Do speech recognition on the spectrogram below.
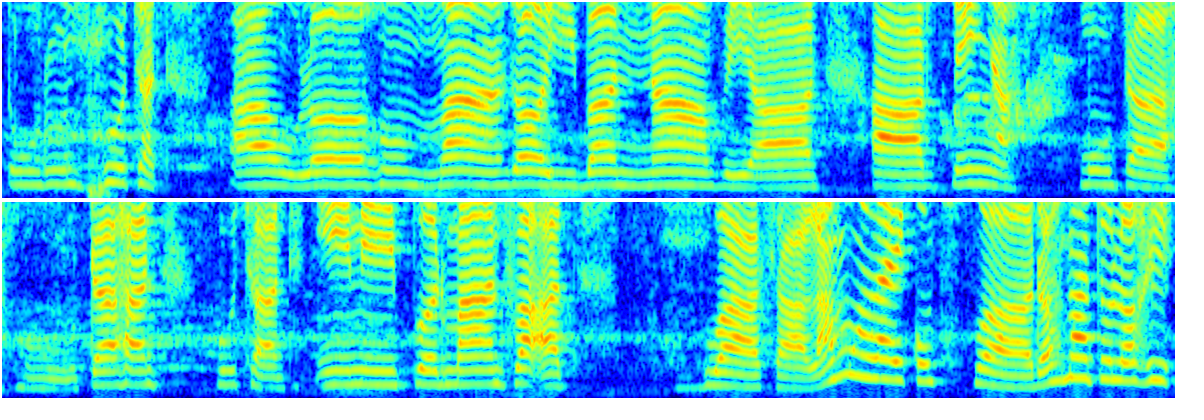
turun hujan. Allahumma zoiban nafian. Artinya mudah-mudahan hujan ini bermanfaat. Wassalamualaikum warahmatullahi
